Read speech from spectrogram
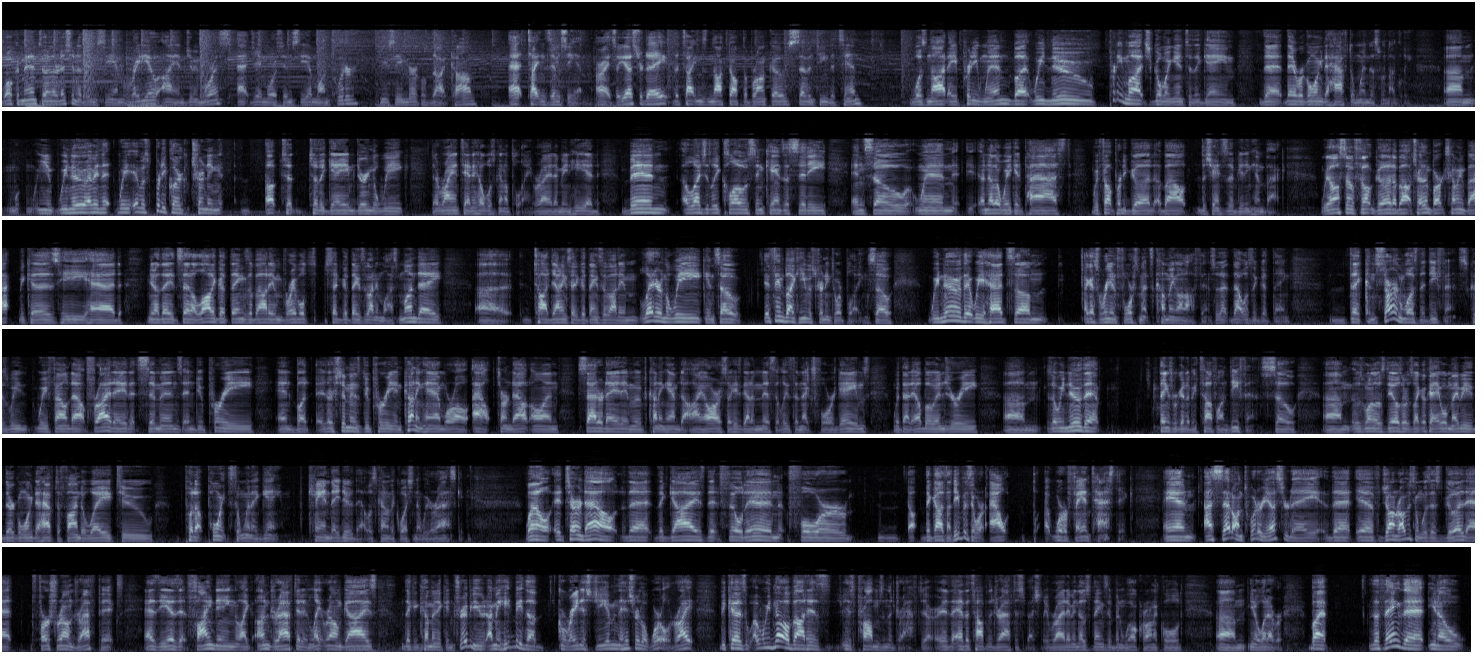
Welcome in to another edition of MCM Radio. I am Jimmy Morris at JMorrisMCM on Twitter, UCMiracles.com, at TitansMCM. All right, so yesterday the Titans knocked off the Broncos 17 to 10. Was not a pretty win, but we knew pretty much going into the game that they were going to have to win this one ugly. Um, we, we knew, I mean, we it was pretty clear trending up to, to the game during the week that Ryan Tannehill was going to play, right? I mean, he had been allegedly close in Kansas City, and so when another week had passed, we felt pretty good about the chances of getting him back. We also felt good about Treylon Burks coming back because he had, you know, they had said a lot of good things about him. Vrabel said good things about him last Monday. Uh, Todd Downing said good things about him later in the week, and so it seemed like he was trending toward playing. So we knew that we had some I guess reinforcements coming on offense. So that that was a good thing. The concern was the defense because we we found out Friday that Simmons and Dupree and but their Simmons, Dupree, and Cunningham were all out. Turned out on Saturday they moved Cunningham to IR, so he's got to miss at least the next four games with that elbow injury. Um, so we knew that things were going to be tough on defense. So um, it was one of those deals where it's like, okay, well maybe they're going to have to find a way to put up points to win a game can they do that? Was kind of the question that we were asking. Well, it turned out that the guys that filled in for uh, the guys on defense that were out were fantastic. And I said on Twitter yesterday that if Jon Robinson was as good at first round draft picks as he is at finding like undrafted and late round guys that can come in and contribute, I mean, he'd be the greatest GM in the history of the world, right? Because we know about his his problems in the draft, at the top of the draft especially, right? I mean, those things have been well chronicled, um, you know, whatever. But the thing that you know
